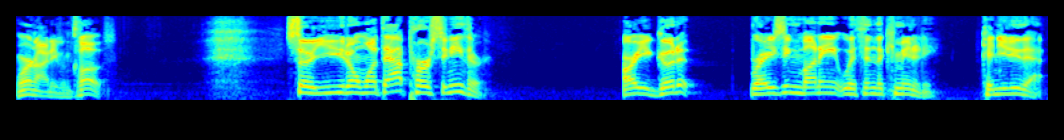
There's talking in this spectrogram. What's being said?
We're not even close. So you don't want that person either. Are you good at raising money within the community? Can you do that?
